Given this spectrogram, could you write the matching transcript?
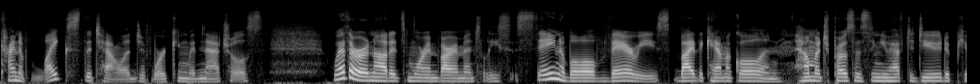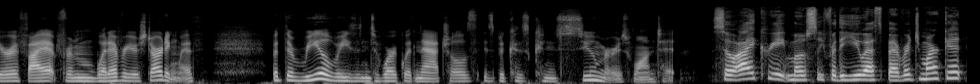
kind of likes the challenge of working with naturals. Whether or not it's more environmentally sustainable varies by the chemical and how much processing you have to do to purify it from whatever you're starting with. But the real reason to work with naturals is because consumers want it. So I create mostly for the US beverage market,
